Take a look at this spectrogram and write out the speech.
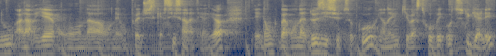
nous, à l'arrière, on, peut être jusqu'à 6 à l'intérieur. Et donc, ben, on a deux issues de secours. Il y en a une qui va se trouver au-dessus du galet.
